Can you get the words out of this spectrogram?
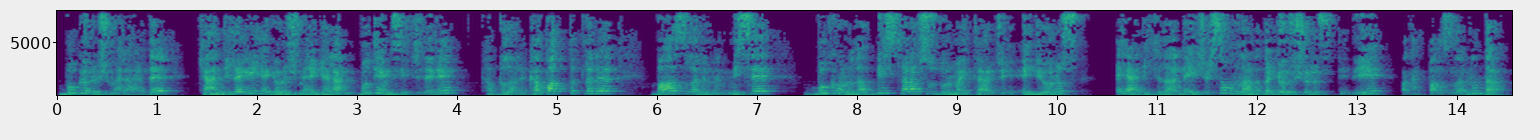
bu görüşmelerde kendileriyle görüşmeye gelen bu temsilcileri kapıları kapattıkları, bazılarının ise bu konuda biz tarafsız durmayı tercih ediyoruz. Eğer iktidar değişirse onlarla da görüşürüz dediği fakat bazılarının da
